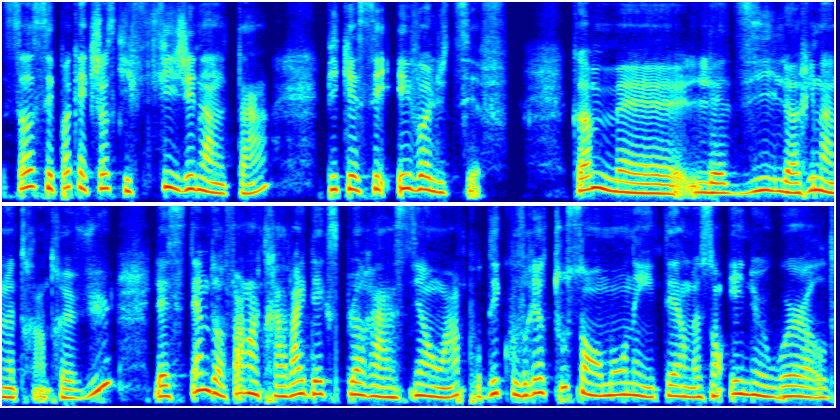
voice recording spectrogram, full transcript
ça, c'est pas quelque chose qui est figé dans le temps, puis que c'est évolutif. Comme euh, le dit Laurie dans notre entrevue, le système doit faire un travail d'exploration hein, pour découvrir tout son monde interne, son inner world.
